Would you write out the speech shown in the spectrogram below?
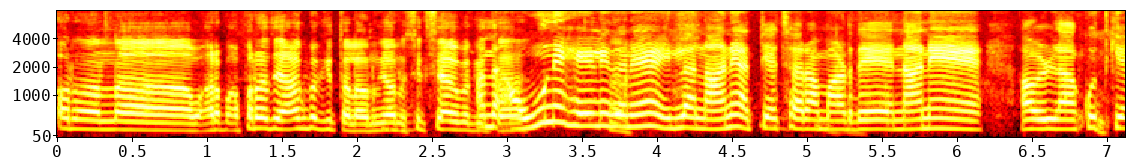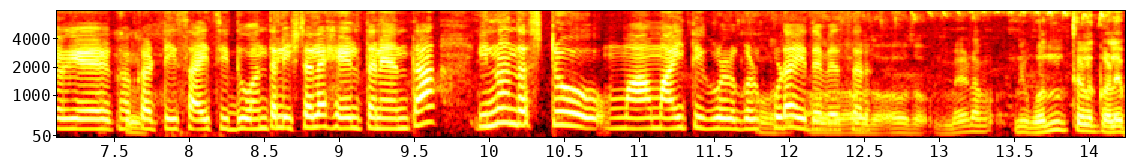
ಅವರು ನನ್ನ ಅಪರಾಧಿ ಆಗಬೇಕಿತ್ತಲ್ಲ ಅವ್ನಿಗೆ ಅವ್ನಿಗೆ ಶಿಕ್ಷೆ ಆಗಬೇಕಿತ್ತು ಅವನೇ ಹೇಳಿದಾನೆ ಇಲ್ಲ ನಾನೇ ಅತ್ಯಾಚಾರ ಮಾಡಿದೆ ನಾನೇ ಅವಳನ್ನ ಕುತ್ತಿಗೆಗೆ ಕಟ್ಟಿ ಸಾಯಿಸಿದ್ದು ಅಂತಲ್ಲಿ ಇಷ್ಟೆಲ್ಲ ಹೇಳ್ತಾನೆ ಅಂತ ಇನ್ನೊಂದಷ್ಟು ಮಾ ಮಾಹಿತಿಗಳು ಕೂಡ ಇದ್ದಾವೆ ಸರ್. ಹೌದು ಹೌದು. ಮೇಡಮ್ ನೀವು ಒಂದು ತಿಳ್ಕೊಳ್ಳಿ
